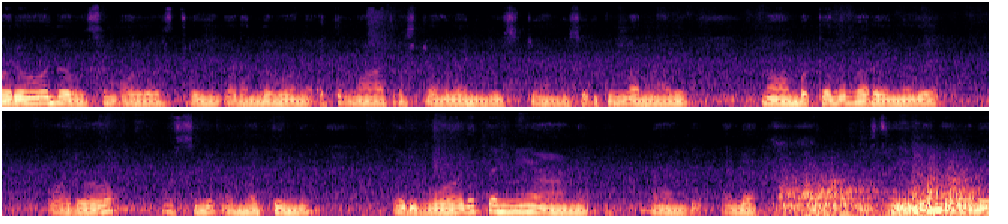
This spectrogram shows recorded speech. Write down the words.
ഓരോ ദിവസം ഓരോ സ്ത്രീ കടന്നു പോകുന്ന എത്രമാത്രം സ്ട്രഗിൾ അനുഭവിച്ചിട്ടാണ്. ശരിക്കും പറഞ്ഞാൽ നോമ്പൊക്കെ എന്ന് പറയുന്നത് ഓരോ മുസ്ലിം ഉമ്മത്തിനും ഒരുപോലെ തന്നെയാണ് നോമ്പ് അല്ലേ? സ്ത്രീകൾക്ക് അവിടെ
